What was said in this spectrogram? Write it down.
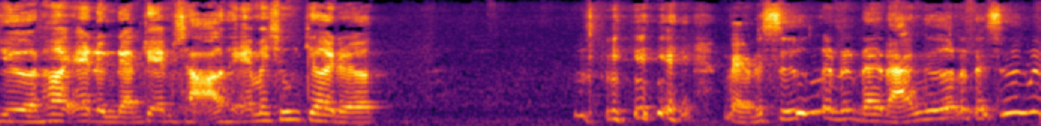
vừa thôi em đừng làm cho em sợ thì em mới xuống chơi được. Mèo nó sướng nó nó đã ngứa nó thấy sướng đó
